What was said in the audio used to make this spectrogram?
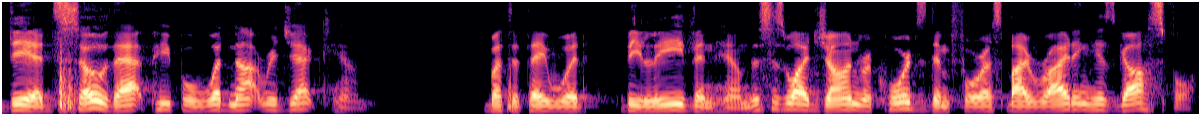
did so that people would not reject him but that they would believe in him. This is why John records them for us by writing his gospel.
